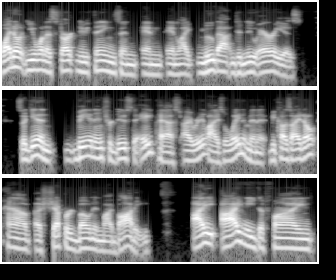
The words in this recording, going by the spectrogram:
why don't you want to start new things and and and like move out into new areas? So again being introduced to apest i realized well wait a minute because i don't have a shepherd bone in my body i i need to find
